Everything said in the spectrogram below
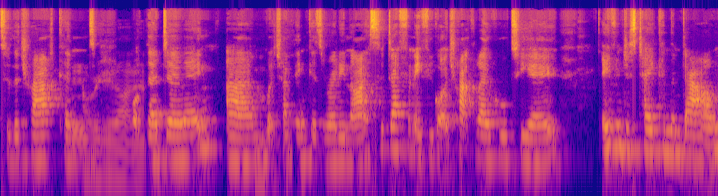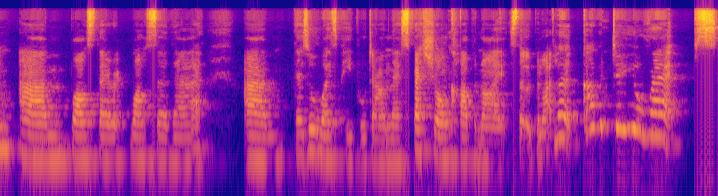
to the track and really like what that. they're doing, um, which I think is really nice. So definitely, if you've got a track local to you, even just taking them down um, whilst they're whilst they're there. Um, there's always people down there, especially on club nights, that would be like, "Look, go and do your reps.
